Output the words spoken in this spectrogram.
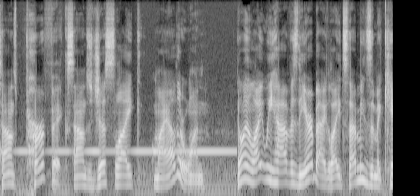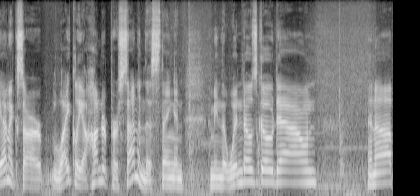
Sounds perfect. Sounds just like my other one. The only light we have is the airbag lights. That means the mechanics are likely 100% in this thing. And I mean, the windows go down and up.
